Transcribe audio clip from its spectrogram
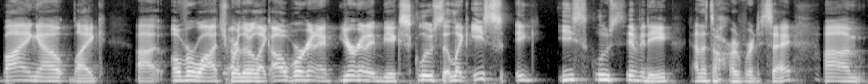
buying out like uh, Overwatch, yeah. where they're like, oh, we're gonna, you're gonna be exclusive, like ex- ex- exclusivity. God, that's a hard word to say. Um,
